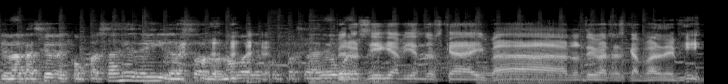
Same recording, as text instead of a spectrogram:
de vacaciones con pasaje de ida solo, no vayas con pasaje de vuelta. Pero sigue habiendo Skype, va, no te ibas a escapar de mí.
